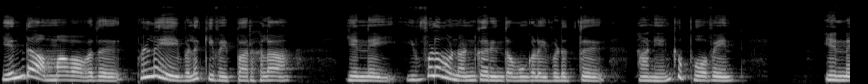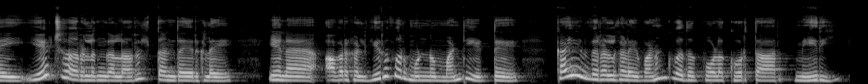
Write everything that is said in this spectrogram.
எந்த அம்மாவாவது பிள்ளையை விலக்கி வைப்பார்களா? என்னை இவ்வளவு நன்கறிந்த உங்களை விடுத்து நான் எங்கு போவேன்? என்னை ஏற்று அருளுங்கள் அருள் தந்தையர்களே என அவர்கள் இருவர் முன்னும் மண்டியிட்டு கை விரல்களை வணங்குவது போல கோர்த்தார் மேரி.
